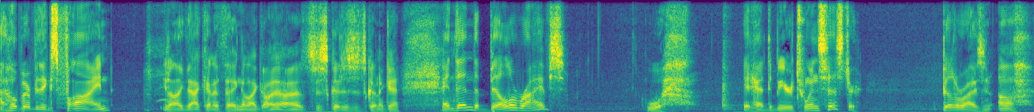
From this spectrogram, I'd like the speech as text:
I hope everything's fine. You know, like that kind of thing. And like, oh, yeah, it's as good as it's going to get. And then the bill arrives. Well, it had to be her twin sister. Bill arrives and, oh,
